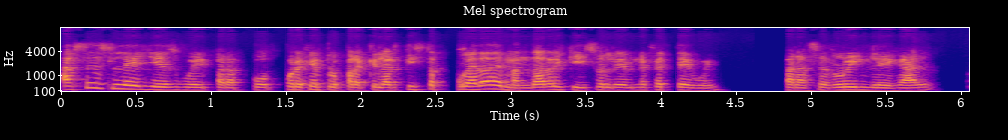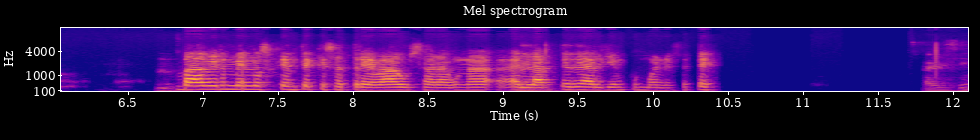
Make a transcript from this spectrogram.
haces leyes, güey, para, po- por ejemplo, para que el artista pueda demandar al que hizo el NFT, güey, para hacerlo ilegal, va a haber menos gente que se atreva a usar a una, el arte de alguien como NFT. Ahí sí.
